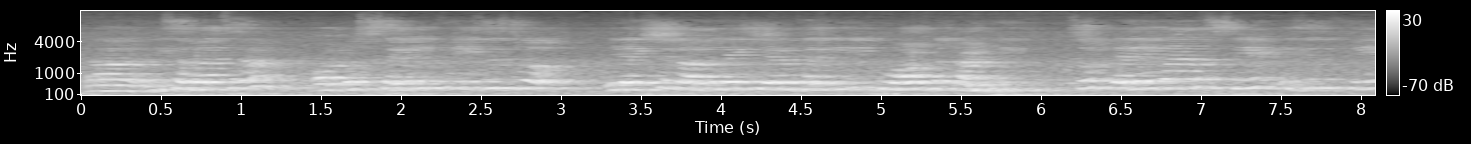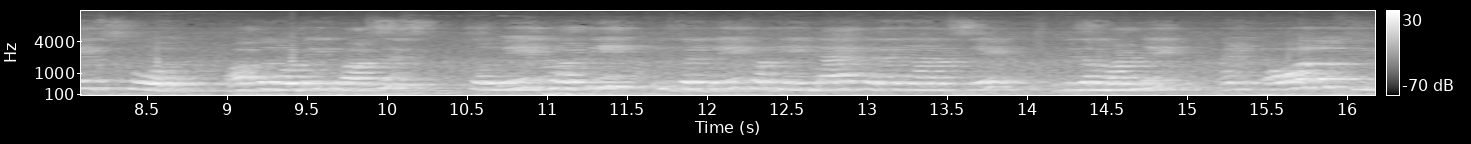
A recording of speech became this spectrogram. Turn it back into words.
Uh, इस संवत्सर almost seven phases of election organized here in throughout the country. So Telangana state is in phase four of the voting process. So May 30th is the day for the entire Telangana state. It is a Monday, and all of you,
